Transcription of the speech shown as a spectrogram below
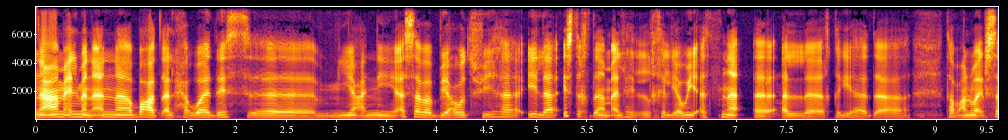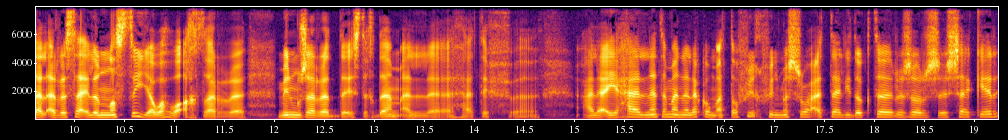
نعم علما أن بعض الحوادث يعني السبب يعود فيها إلى استخدام الخليوي أثناء القيادة. طبعا وإرسال الرسائل النصية وهو أخطر من مجرد استخدام الهاتف. على أي حال نتمنى لكم التوفيق في المشروع التالي دكتور جورج شاكر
